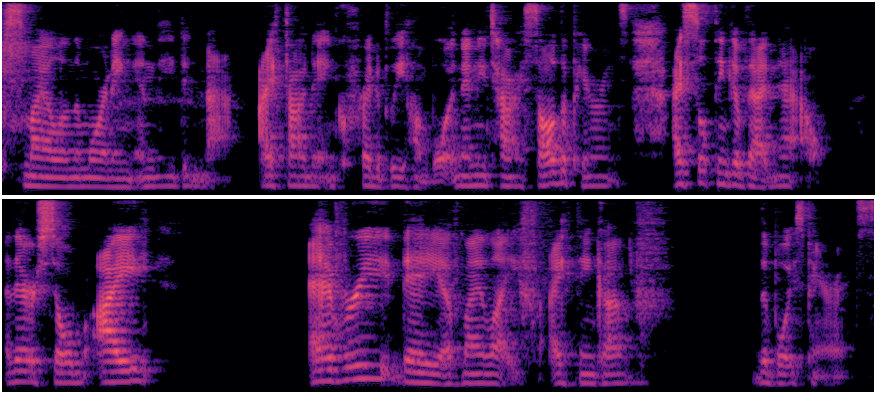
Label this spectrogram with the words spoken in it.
smile in the morning and they did not. I found it incredibly humble. And anytime i saw the parents i still think of that now. They're so i every day of my life i think of the boys parents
